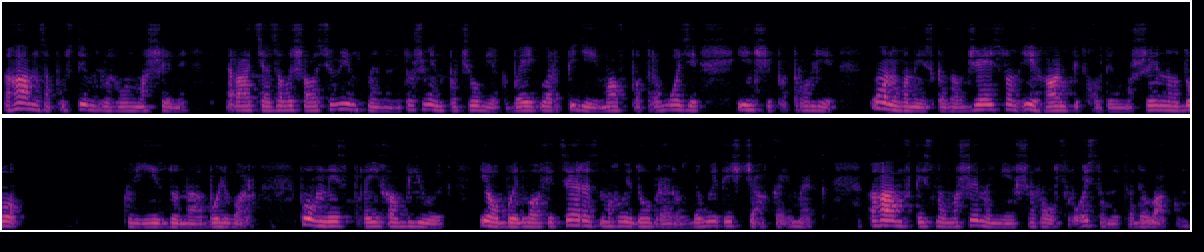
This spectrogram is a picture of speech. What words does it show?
Гам запустив двигун машини. Рація залишалась увімкненою, тож він почув, як Бейглер підіймав по тривозі інші патрулі. Он вони, сказав Джейсон, і Гам підводив машину до в'їзду на бульвар. Повниз проїхав Б'юік, і обидва офіцери змогли добре роздивитись Чака і Мег. Гам втиснув машину між Роллс-Ройсом і Кадилаком.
